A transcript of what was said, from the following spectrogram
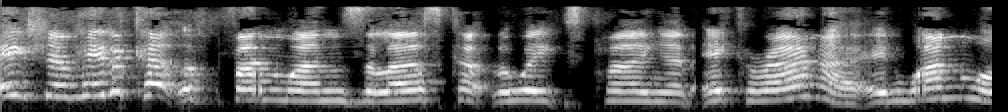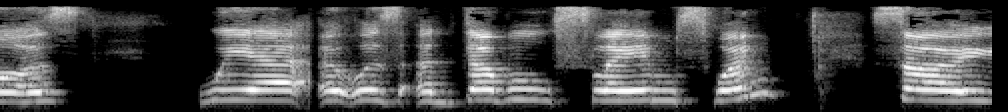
Actually, I've had a couple of fun ones the last couple of weeks playing at Akarana, and one was where it was a double slam swing. So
